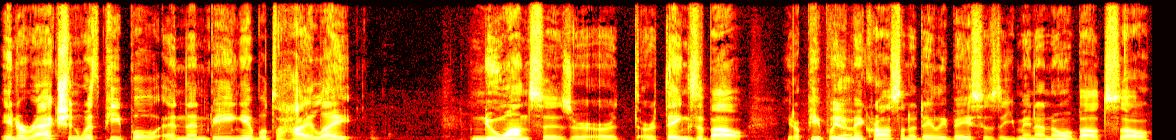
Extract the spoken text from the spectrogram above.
interaction with people, and then being able to highlight nuances or or, or things about you know people yeah. you may cross on a daily basis that you may not know about. So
